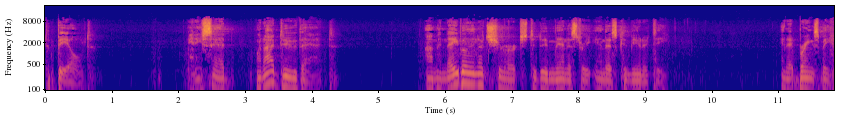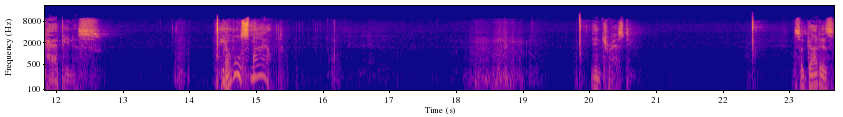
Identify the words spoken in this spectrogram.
to build. And he said, when I do that, I'm enabling a church to do ministry in this community. And it brings me happiness. He almost smiled. Interesting. So God is,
